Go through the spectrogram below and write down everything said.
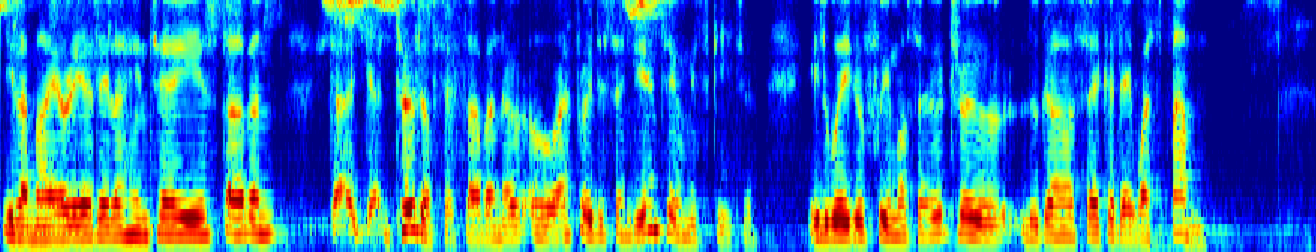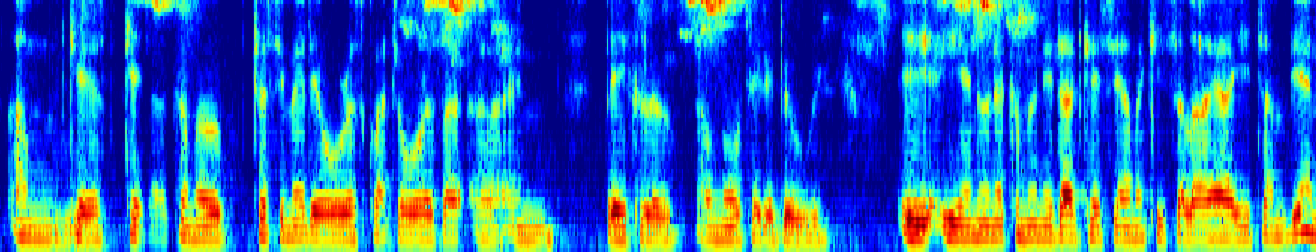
y la mayoría de la gente ahí estaban, todos estaban o, o afrodescendiente o mezquito. Y luego fuimos a otro lugar cerca de Huaspam, um, que, es, que como tres y media horas, cuatro horas uh, en vehículo al norte de Bilwi. Y, y, en una comunidad que se llama Kisalaya, ahí también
